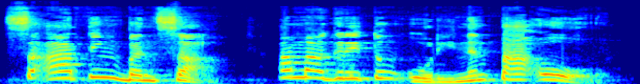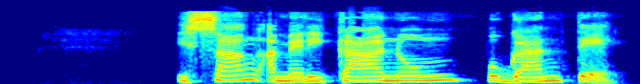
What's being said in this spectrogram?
sa ating bansa ang mga ganitong uri ng tao. isang Amerikanong pugante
